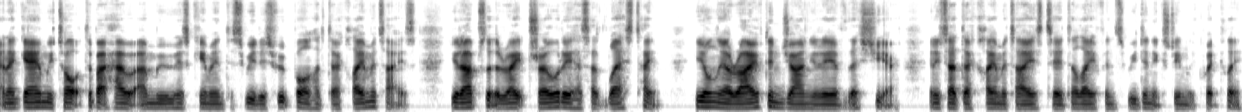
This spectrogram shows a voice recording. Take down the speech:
And again, we talked about how Amoo has came into Swedish football and had to acclimatise. You're absolutely right. Traore has had less time. He only arrived in January of this year, and he's had to acclimatise to, to life in Sweden extremely quickly.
